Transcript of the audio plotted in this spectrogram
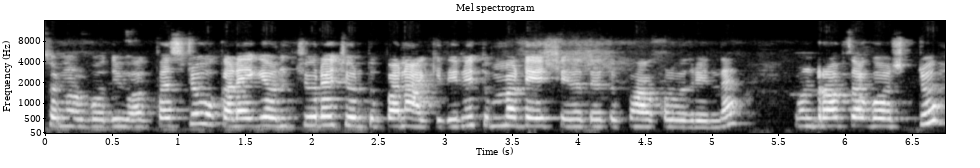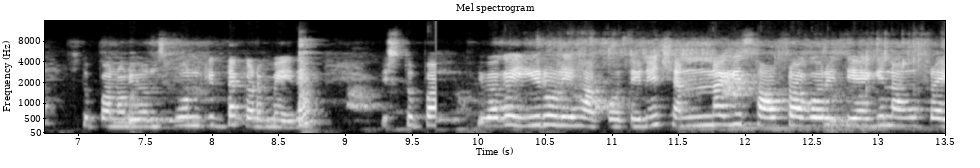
ಸೊ ನೋಡ್ಬೋದು ಇವಾಗ ಫಸ್ಟು ಕಡೆಗೆ ಒಂದು ಚೂರೇ ಚೂರು ತುಪ್ಪನ ಹಾಕಿದ್ದೀನಿ. ತುಂಬ ಟೇಸ್ಟ್ ಇರುತ್ತೆ ತುಪ್ಪ ಹಾಕೊಳ್ಳೋದ್ರಿಂದ. ಒಂದು ಡ್ರಾಪ್ಸ್ ಆಗೋಷ್ಟು ತುಪ್ಪ ನೋಡಿ, ಒಂದು ಸ್ಪೂನ್ಗಿಂತ ಕಡಿಮೆ ಇದೆ. ಇಷ್ಟು ತುಪ್ಪ ಇವಾಗ ಈರುಳ್ಳಿ ಹಾಕೋತೀನಿ. ಚೆನ್ನಾಗಿ ಸಾಫ್ಟ್ ಆಗೋ ರೀತಿಯಾಗಿ ನಾವು ಫ್ರೈ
